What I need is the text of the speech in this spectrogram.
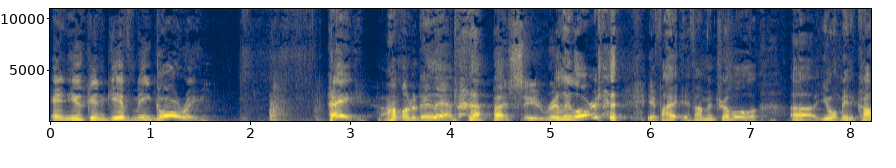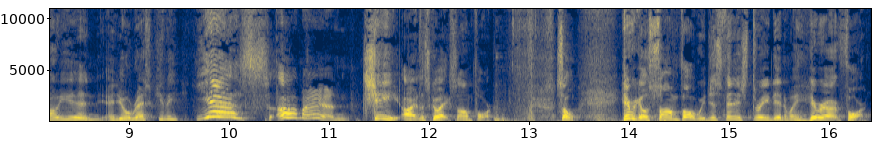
and you can give me glory. Hey, I'm going to do that. I see, really, Lord? if I if I'm in trouble, uh, you want me to call you and, and you'll rescue me? Yes. Oh man. Gee. All right, let's go back to Psalm four. So here we go. Psalm four. We just finished three, didn't we? Here we are at four.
